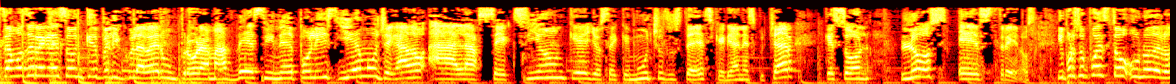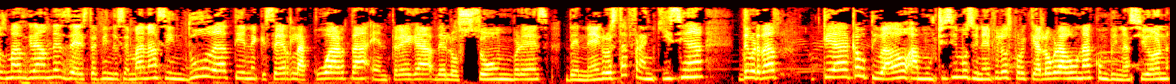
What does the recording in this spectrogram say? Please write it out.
Estamos de regreso en ¿Qué película ver? Un programa de Cinépolis y hemos llegado a la sección que yo sé que muchos de ustedes querían escuchar, que son los estrenos. Y por supuesto, uno de los más grandes de este fin de semana, sin duda, tiene que ser la cuarta entrega de Los Hombres de Negro. Esta franquicia, de verdad, que ha cautivado a muchísimos cinéfilos porque ha logrado una combinación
